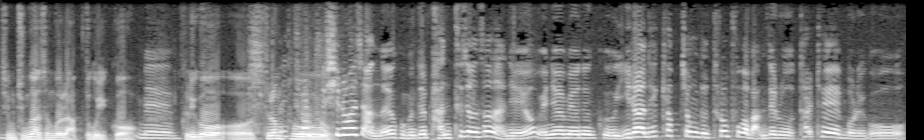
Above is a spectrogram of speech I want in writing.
지금 중간 선거를 앞두고 있고, 네. 그리고 어, 트럼프 아니, 트럼프 싫어하지 않나요? 그분들 반트 전선 아니에요? 왜냐하면은 그 이란 핵 협정도 트럼프가 맘대로 탈퇴해 버리고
